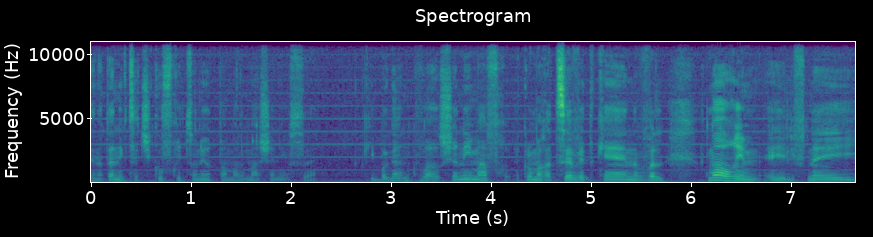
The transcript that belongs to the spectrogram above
זה נתן לי קצת שיקוף חיצוני עוד פעם על מה שאני עושה. כי בגן כבר שנים אף, כלומר הצוות כן, אבל כמו ההורים, אה, לפני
